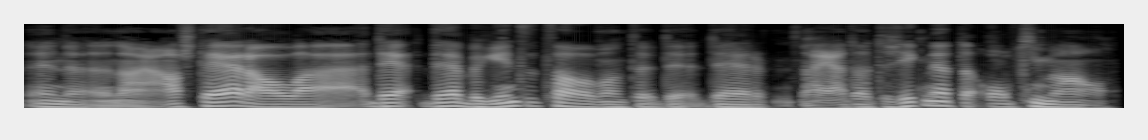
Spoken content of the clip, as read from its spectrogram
En nou ja, als daar al, daar, daar begint het al. Want daar, nou ja, dat is ik net optimaal.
